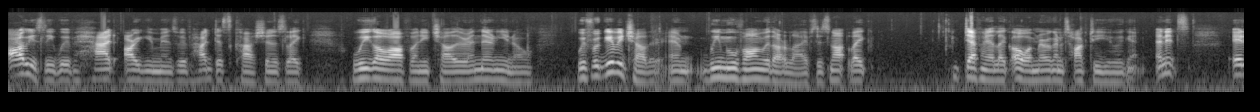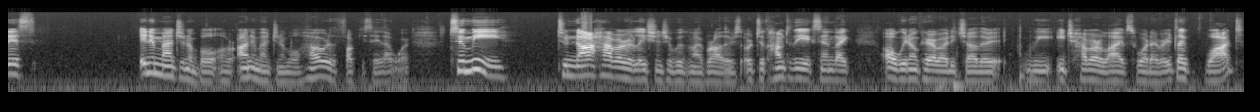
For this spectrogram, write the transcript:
obviously, we've had arguments, we've had discussions, like, we go off on each other, and then, you know, we forgive each other and we move on with our lives. It's not like, definitely like, oh, I'm never going to talk to you again. And it's, it is unimaginable or unimaginable, however the fuck you say that word, to me to not have a relationship with my brothers or to come to the extent like oh we don't care about each other we each have our lives whatever it's like what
